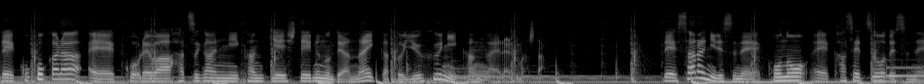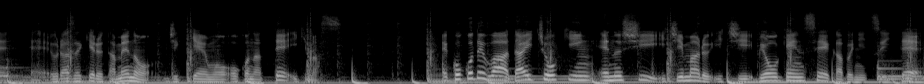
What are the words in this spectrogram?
でここから、え、これは発がんに関係しているのではないかというふうに考えられました。でさらにですねこの、え、仮説をですね、え、裏付けるための実験を行っていきます、え、ここでは大腸菌 NC101 病原性株について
